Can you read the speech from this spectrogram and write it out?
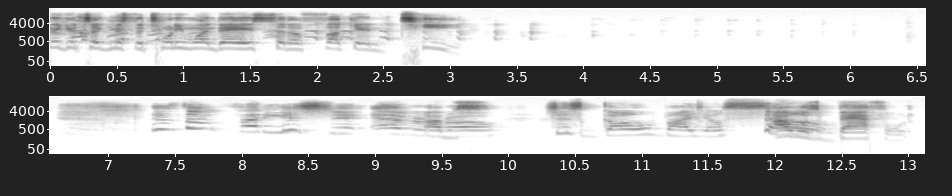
This nigga took Mr. 21 Days to the fucking T. It's the funniest shit ever, I'm bro. s- Just go by yourself. I was baffled.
